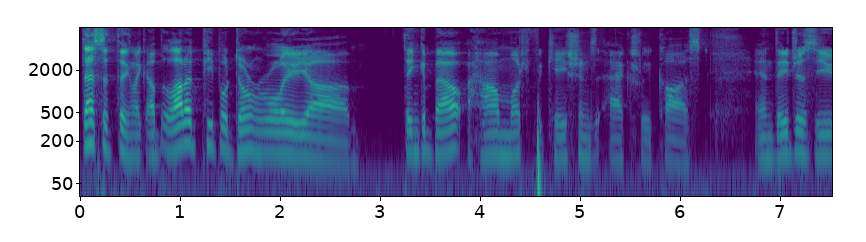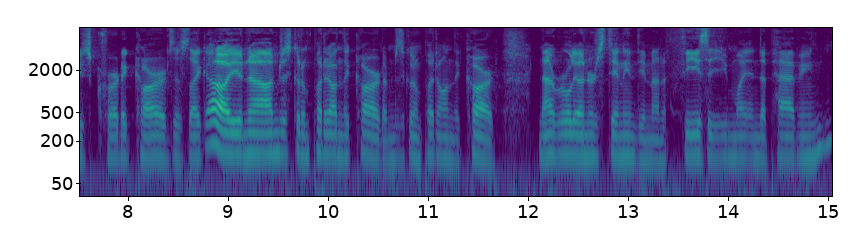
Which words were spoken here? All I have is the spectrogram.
That's the thing. Like a lot of people don't really uh, think about how much vacations actually cost, and they just use credit cards. It's like, oh, you know, I'm just gonna put it on the card. I'm just gonna put it on the card, not really understanding the amount of fees that you might end up having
